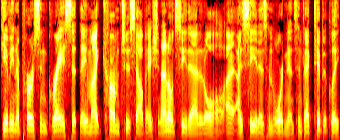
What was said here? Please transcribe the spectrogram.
giving a person grace that they might come to salvation. I don't see that at all. I, I, see it as an ordinance. In fact typically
